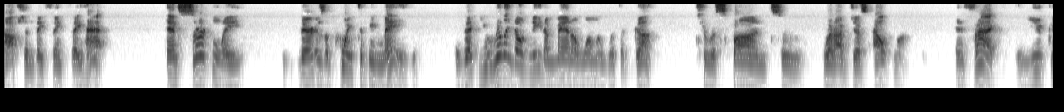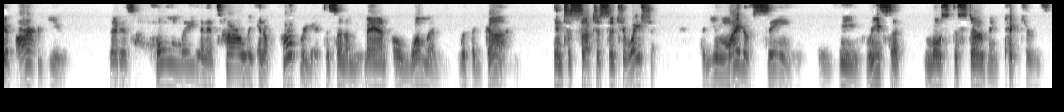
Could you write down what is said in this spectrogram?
option they think they have. And certainly, there is a point to be made that you really don't need a man or woman with a gun to respond to what I've just outlined. In fact, you could argue that it's wholly and entirely inappropriate to send a man or woman with a gun into such a situation. You might have seen the recent most disturbing pictures,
